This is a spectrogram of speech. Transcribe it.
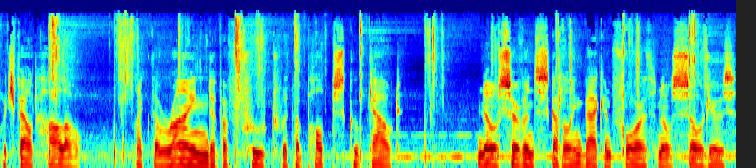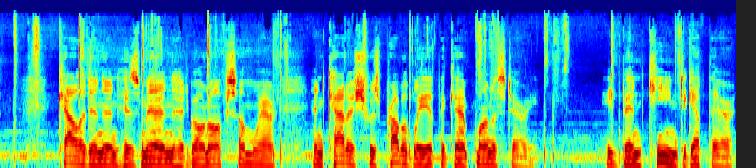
which felt hollow, like the rind of a fruit with the pulp scooped out. No servants scuttling back and forth, no soldiers. Kaladin and his men had gone off somewhere, and Kadash was probably at the camp monastery. He'd been keen to get there,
